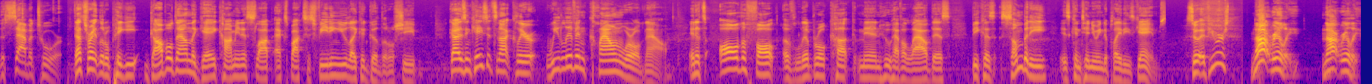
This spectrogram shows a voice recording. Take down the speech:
The Saboteur. That's right, little piggy. Gobble down the gay communist slop Xbox is feeding you like a good little sheep. Guys, in case it's not clear, we live in clown world now. And it's all the fault of liberal cuck men who have allowed this because somebody is continuing to play these games. So if you were. Not really. Not really.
